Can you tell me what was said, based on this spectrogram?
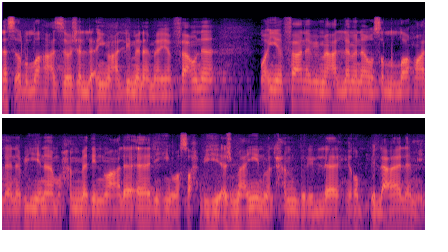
نسأل الله عز وجل أن يعلمنا ما ينفعنا وأن ينفعنا بما علمنا وصلى الله على نبينا محمد وعلى آله وصحبه أجمعين والحمد لله رب العالمين.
